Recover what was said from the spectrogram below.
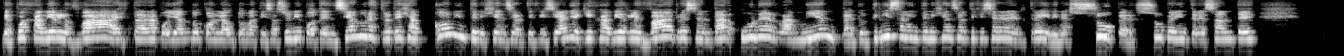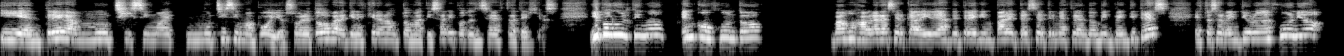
Después Javier los va a estar apoyando con la automatización y potenciando una estrategia con inteligencia artificial y aquí Javier les va a presentar una herramienta que utiliza la inteligencia artificial en el trading. Es súper, súper interesante y entrega muchísimo, muchísimo apoyo, sobre todo para quienes quieran automatizar y potenciar estrategias. Y por último, en conjunto, vamos a hablar acerca de ideas de trading para el tercer trimestre del 2023. Esto es el 21 de junio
